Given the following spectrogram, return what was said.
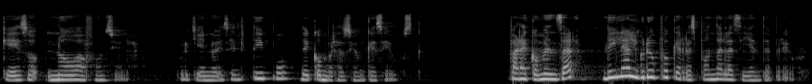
que eso no va a funcionar, porque no es el tipo de conversación que se busca. Para comenzar, dile al grupo que responda a la siguiente pregunta.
